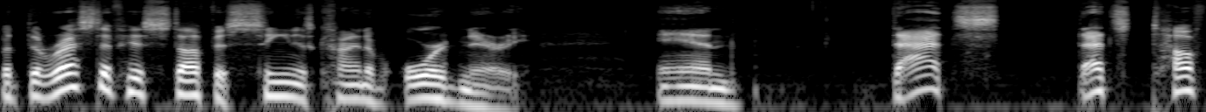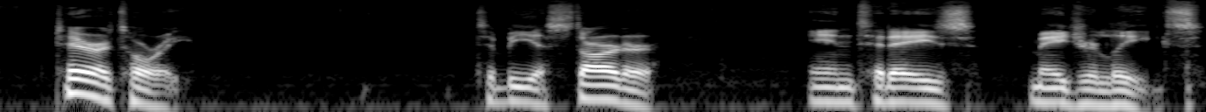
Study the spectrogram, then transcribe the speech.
But the rest of his stuff is seen as kind of ordinary. And that's that's tough territory to be a starter in today's major leagues.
